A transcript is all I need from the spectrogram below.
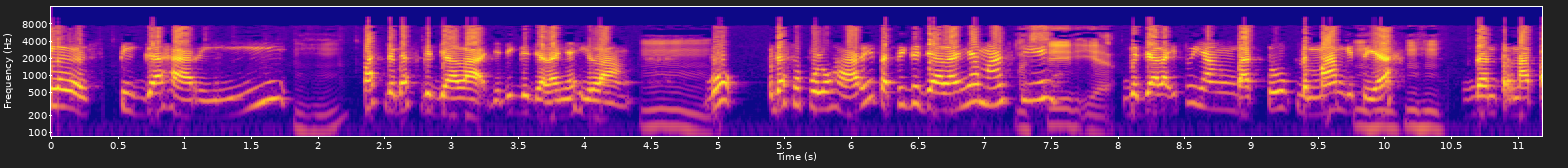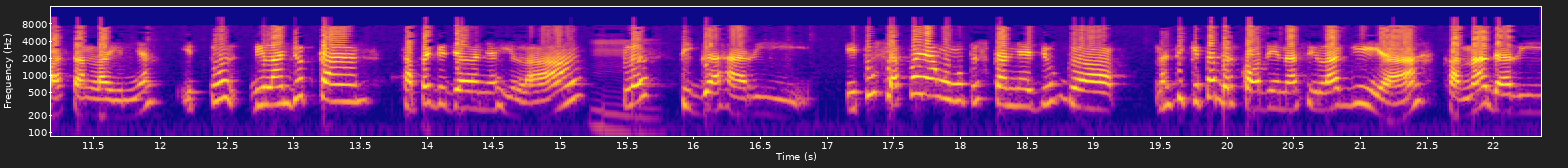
plus 3 hari Mhm. pas bebas gejala. Jadi gejalanya hilang. Hmm. Bu, udah 10 hari tapi gejalanya masih, Masih ya. gejala itu yang batuk, demam gitu ya Mhm. Mhm. dan pernapasan lainnya itu dilanjutkan sampai gejalanya hilang Hmm. plus tiga hari. Itu siapa yang memutuskannya juga? Nanti kita berkoordinasi lagi ya, karena dari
